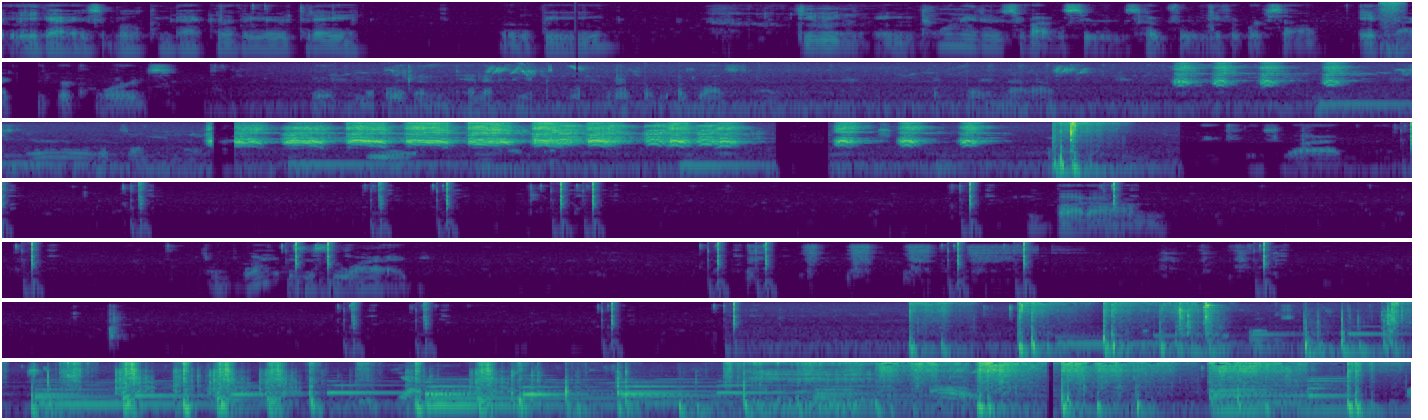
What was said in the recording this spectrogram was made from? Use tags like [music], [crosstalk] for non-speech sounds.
Hey guys, welcome back to the video. Today we'll be doing a tornado survival series, hopefully, if it works out. If it actually records with more than 10 FPS or whatever it was last time. Like right now. [laughs] Sure, what's on But, um, what is this lag?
